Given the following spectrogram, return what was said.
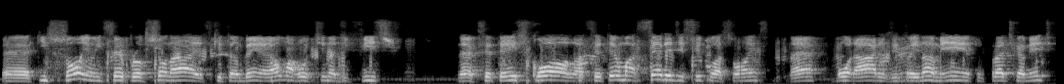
É, que sonham em ser profissionais, que também é uma rotina difícil, né? Que você tem escola, você tem uma série de situações, né? Horários de treinamento, praticamente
